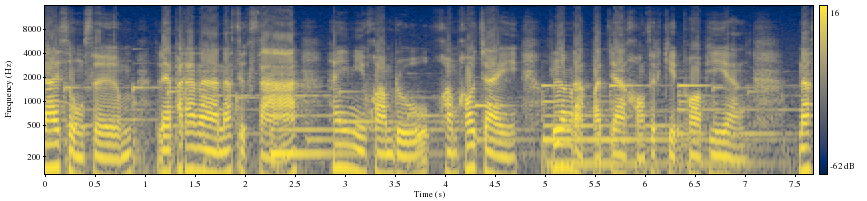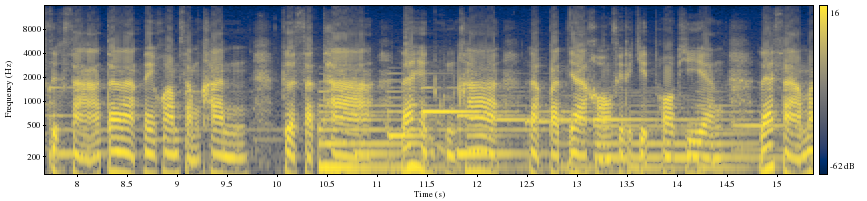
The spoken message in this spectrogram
ได้ส่งเสริม และพัฒนานักศึกษาให้มีความรู้ ความเข้าใจ เรื่องหลักปรัชญาของเศรษฐกิจพอเพียง นักศึกษาตระหนักในความสำคัญ เกิดศรัทธา และเห็นคุณค่าหลักปรัชญาของเศรษฐกิจพอเพียง และสาม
